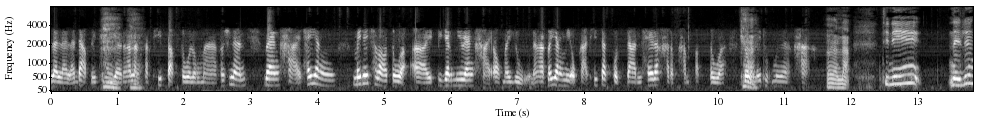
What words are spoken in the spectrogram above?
หลาย ๆ ระดับเลยทีเดียวนะคะค่ะหลังจากที่ปรับตัวลงมา เพราะฉะนั้นแรงขายถ้ายังไม่ได้ชะลอตัวเอ่อยังมีแรงขายออกมาอยู่นะคะ ก็ยังมีโอกาสที่จะกดดันให้ราคาทองคำปรับตัวลค่ะงได้ทุกเมื่อค่ะอ่าละทีนี้ในเรื่อง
